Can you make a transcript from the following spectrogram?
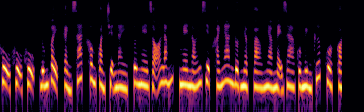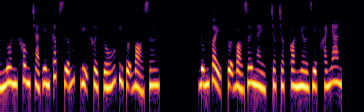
Khụ khụ khụ, đúng vậy, cảnh sát không quản chuyện này, tôi nghe rõ lắm, nghe nói Diệp Khánh An đột nhập vào nhà mẹ già của mình cướp của còn luôn không trả tiền cấp dưỡng, bị khởi tố vì tội bỏ rơi. Đúng vậy, tội bỏ rơi này, chật chật còn nhờ Diệp Khánh An,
